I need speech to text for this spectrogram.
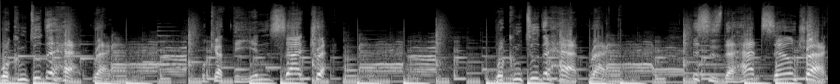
Welcome to the hat rack. We got the inside track. Welcome to the hat rack. This is the hat soundtrack.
